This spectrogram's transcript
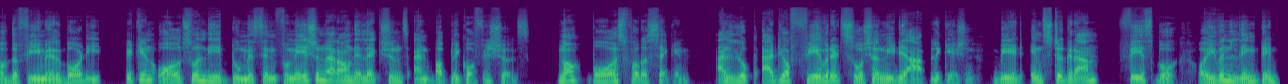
of the female body. It can also lead to misinformation around elections and public officials. Now, pause for a second and look at your favorite social media application, be it Instagram, Facebook, or even LinkedIn,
